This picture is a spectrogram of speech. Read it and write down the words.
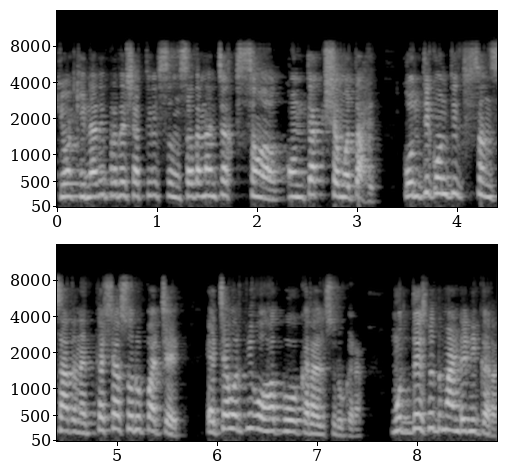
किंवा किनारी प्रदेशातील संसाधनांच्या कोणत्या क्षमता आहेत? कोणती कोणती संसाधन आहेत? कशा स्वरूपाचे आहेत? याच्यावरती ओहापोह करायला सुरू करा. मुद्देसूद मांडणी करा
